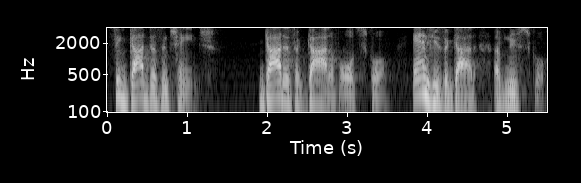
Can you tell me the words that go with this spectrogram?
see, God doesn't change. God is a God of old school, and He's a God of new school.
